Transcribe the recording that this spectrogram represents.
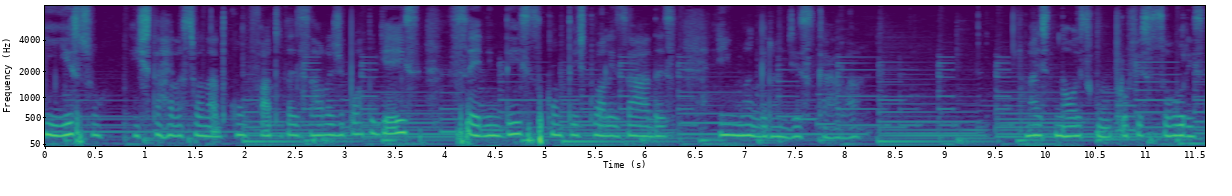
E isso está relacionado com o fato das aulas de português serem descontextualizadas em uma grande escala. Mas nós, como professores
